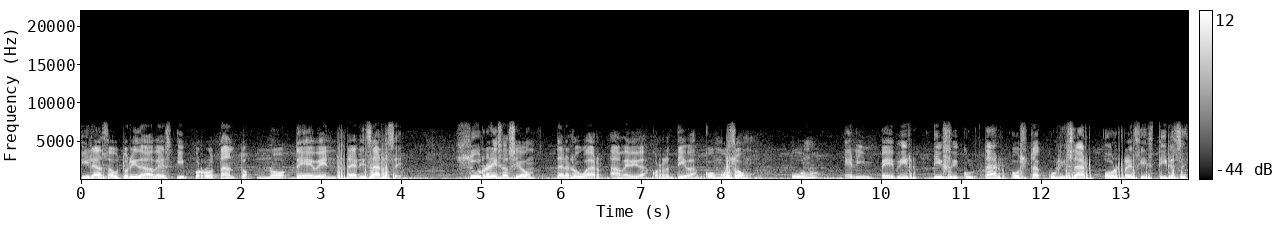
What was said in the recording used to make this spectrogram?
y las autoridades y por lo tanto no deben realizarse. Su realización dará lugar a medidas correctivas como son 1. El impedir, dificultar, obstaculizar o resistirse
